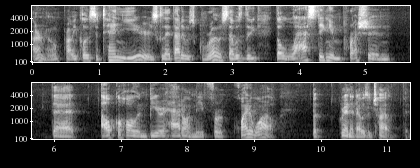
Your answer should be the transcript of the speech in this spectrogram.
I don't know, probably close to 10 years because I thought it was gross. That was the the lasting impression that alcohol and beer had on me for quite a while. But granted I was a child, but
